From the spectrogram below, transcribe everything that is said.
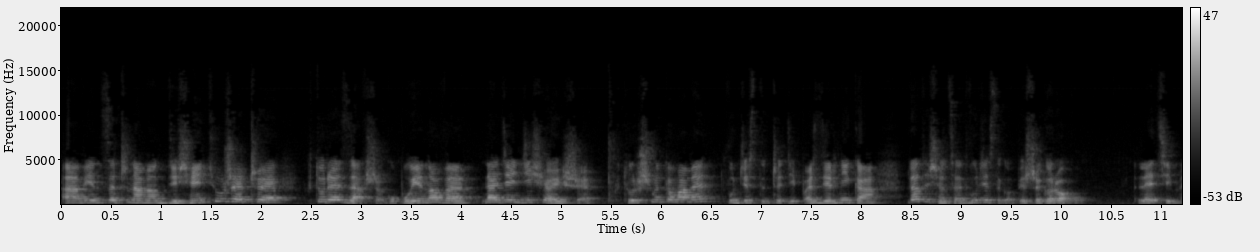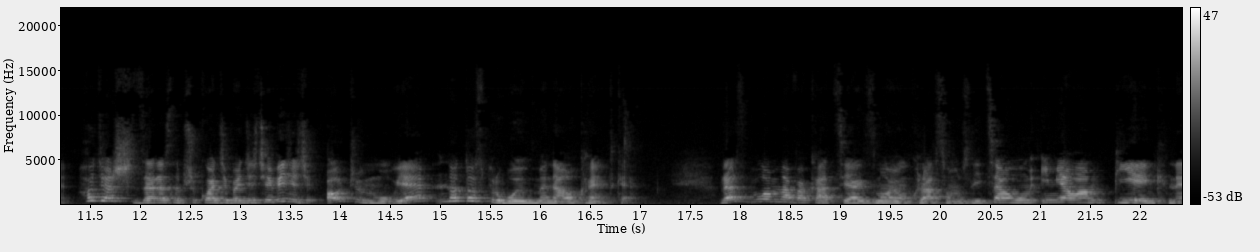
A więc zaczynamy od 10 rzeczy, które zawsze kupuję nowe na dzień dzisiejszy. Któryż my to mamy? 23 października 2021 roku. Lecimy. Chociaż zaraz na przykładzie będziecie wiedzieć o czym mówię, no to spróbujmy na okrętkę. Raz byłam na wakacjach z moją klasą z liceum i miałam piękne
